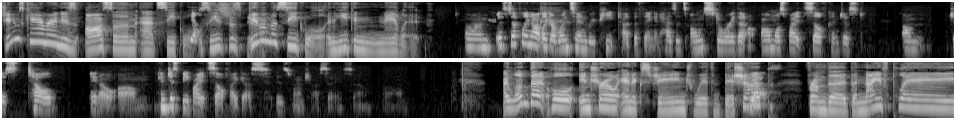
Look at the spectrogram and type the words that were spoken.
James Cameron is awesome at sequels. He's just give him a sequel and he can nail it. Um, it's definitely not like a rinse and repeat type of thing. It has its own story that almost by itself can just, um, just tell, you know, um, can just be by itself. I guess is what I'm trying to say. So, um, I love that whole intro and exchange with Bishop. yes, from the the knife play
